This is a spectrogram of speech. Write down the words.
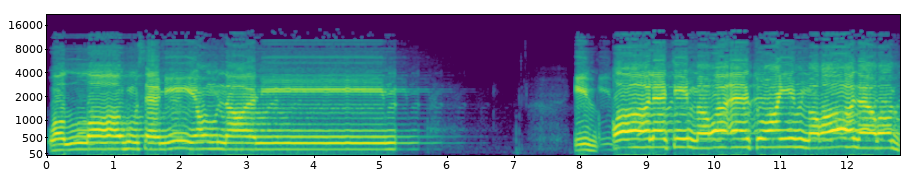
والله سميع عليم. إذ قالت امرأة عمران رب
